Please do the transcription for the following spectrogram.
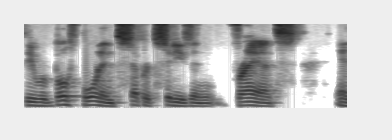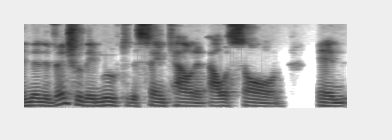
they were both born in separate cities in France, and then eventually they moved to the same town in Alençon. And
